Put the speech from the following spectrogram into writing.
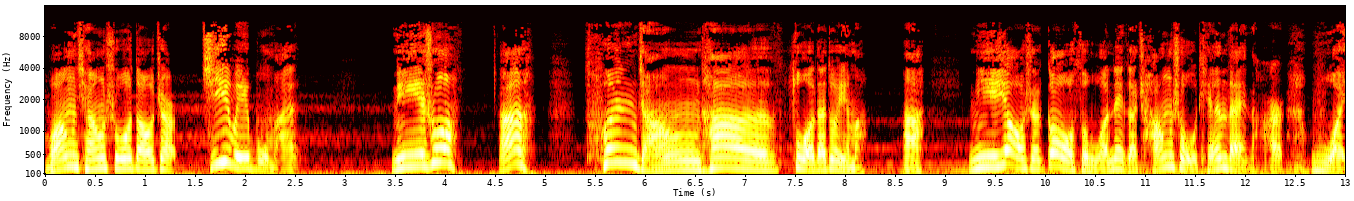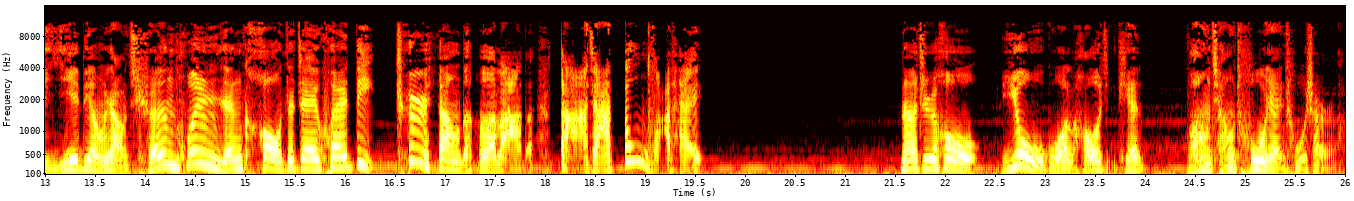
王强说到这儿，极为不满。你说啊，村长他做的对吗？啊！你要是告诉我那个长寿田在哪儿，我一定让全村人靠着这块地吃香的喝辣的，大家都发财。那之后又过了好几天，王强突然出事了，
